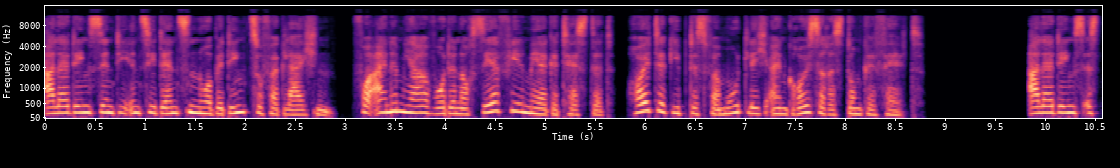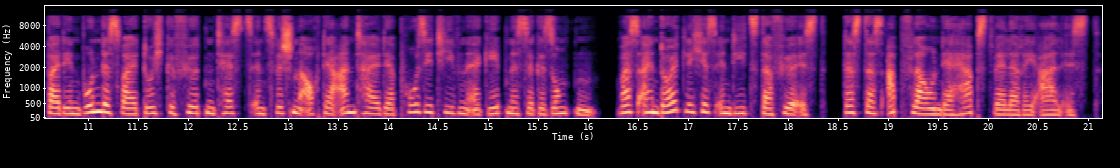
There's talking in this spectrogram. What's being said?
Allerdings sind die Inzidenzen nur bedingt zu vergleichen. Vor einem Jahr wurde noch sehr viel mehr getestet, heute gibt es vermutlich ein größeres Dunkelfeld. Allerdings ist bei den bundesweit durchgeführten Tests inzwischen auch der Anteil der positiven Ergebnisse gesunken, was ein deutliches Indiz dafür ist, dass das Abflauen der Herbstwelle real ist.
